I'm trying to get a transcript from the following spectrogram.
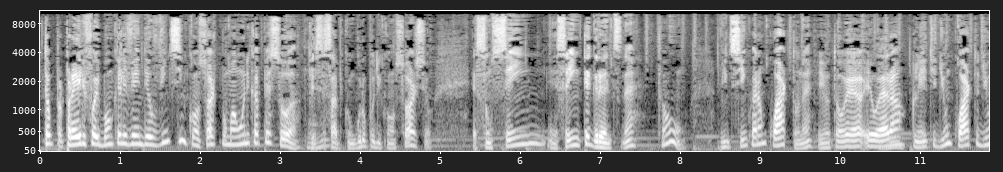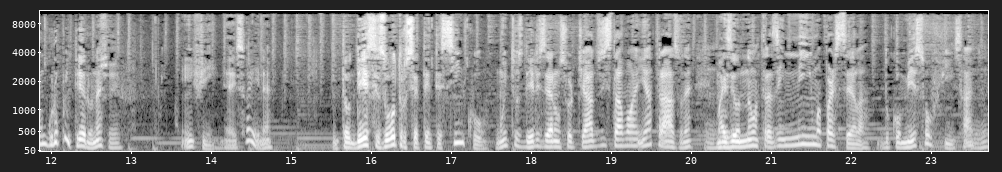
então, para ele foi bom que ele vendeu 25 consórcios para uma única pessoa. Porque uhum. você sabe que um grupo de consórcio são 100, 100 integrantes, né? Então, 25 era um quarto, né? Então eu, eu era uhum. cliente de um quarto de um grupo inteiro, né? Sim. Enfim, é isso aí, né? Então, desses outros 75, muitos deles eram sorteados e estavam em atraso, né? Uhum. Mas eu não atrasei nenhuma parcela, do começo ao fim, sabe? Uhum.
